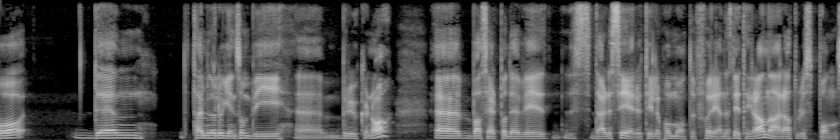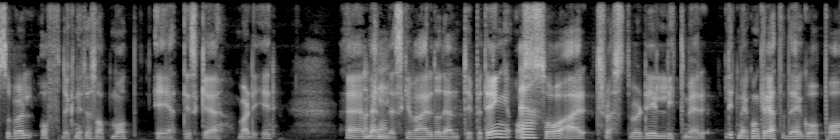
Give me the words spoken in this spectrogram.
Og den terminologien som vi eh, bruker nå, eh, basert på det vi, der det ser ut til å på en måte forenes litt, er at responsible ofte knyttes opp mot etiske verdier. Eh, okay. Menneskeverd og den type ting. Og Ja. så er trustworthy litt mer, litt mer konkret. Det går på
